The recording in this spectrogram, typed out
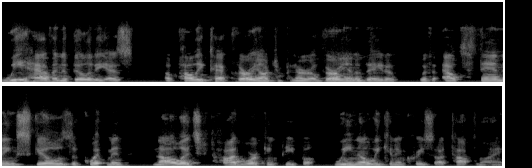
We have an ability as a polytech, very entrepreneurial, very innovative, with outstanding skills, equipment, knowledge, hardworking people. We know we can increase our top line.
